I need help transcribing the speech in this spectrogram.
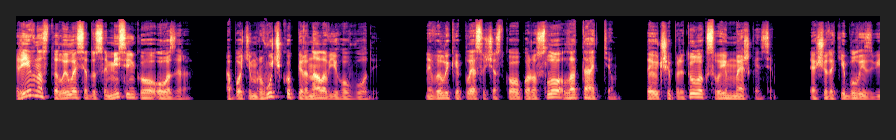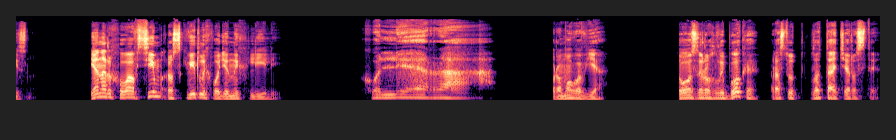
рівно стелилася до самісінького озера, а потім рвучко пірнала в його води. Невелике плесо частково поросло лататтям, даючи притулок своїм мешканцям, якщо такі були, звісно. Я нарахував сім розквітлих водяних лілій. Холєра. промовив я. То озеро глибоке, раз тут латаття росте.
